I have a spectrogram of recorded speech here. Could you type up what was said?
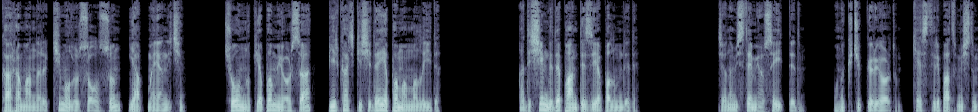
kahramanları kim olursa olsun yapmayan için. Çoğunluk yapamıyorsa birkaç kişi de yapamamalıydı. Hadi şimdi de pantezi yapalım dedi. Canım istemiyor Seyit dedim. Onu küçük görüyordum. Kestirip atmıştım.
